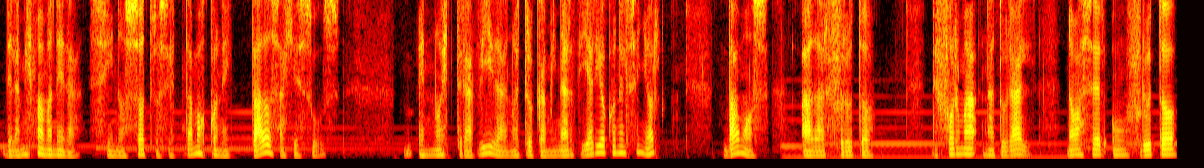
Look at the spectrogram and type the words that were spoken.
De la misma manera, si nosotros estamos conectados a Jesús, en nuestra vida, nuestro caminar diario con el Señor, vamos a dar fruto de forma natural, no va a ser un fruto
